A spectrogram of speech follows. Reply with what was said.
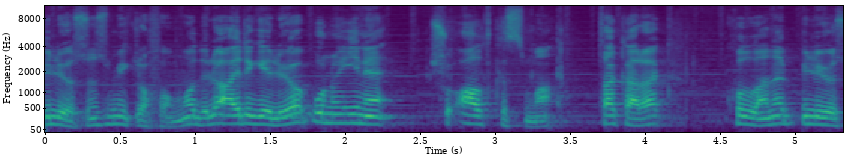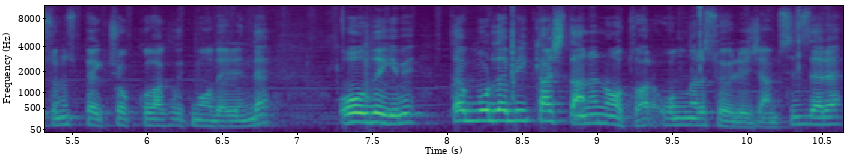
biliyorsunuz mikrofon modülü ayrı geliyor. Bunu yine şu alt kısma takarak kullanabiliyorsunuz pek çok kulaklık modelinde. Olduğu gibi tabi burada birkaç tane not var onları söyleyeceğim sizlere.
